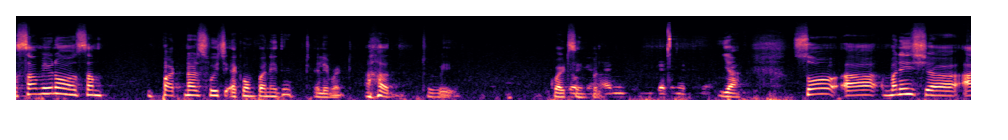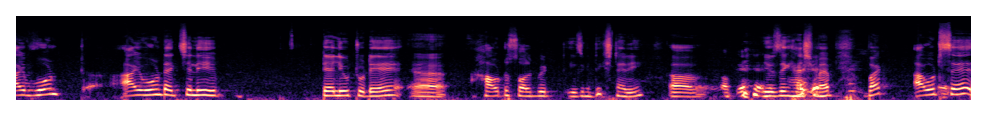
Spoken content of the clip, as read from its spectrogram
some you know some partners which accompany that element to be quite Okay, simple I'm getting it. Yeah. yeah so uh, manish uh, i won't i won't actually tell you today uh, how to solve it using dictionary uh, Okay. using hash map but i would say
